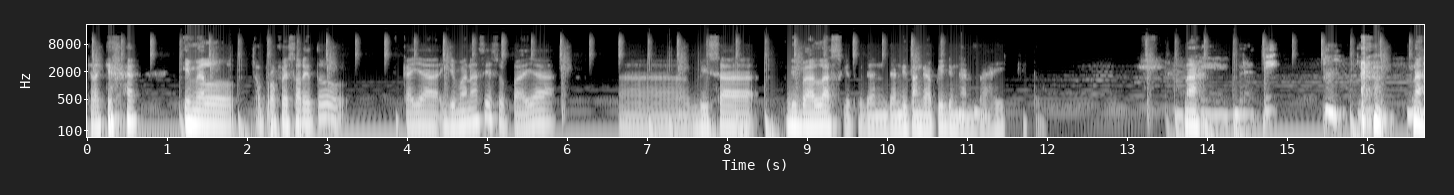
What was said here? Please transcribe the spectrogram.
kira-kira email profesor itu kayak gimana sih supaya uh, bisa dibalas gitu dan dan ditanggapi dengan baik gitu. Nah, berarti ya, nah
